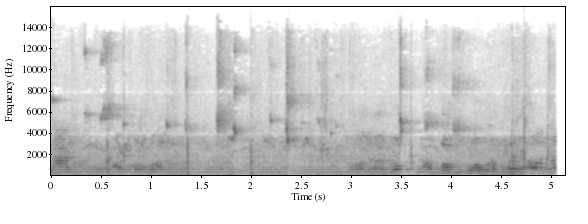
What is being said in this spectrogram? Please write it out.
sai sai. Lo lỡ cút, lỡ con vô là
